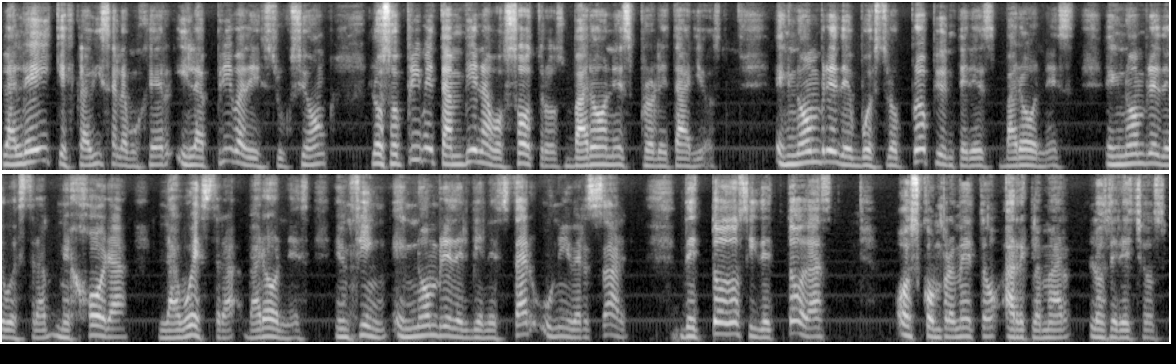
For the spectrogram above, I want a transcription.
La ley que esclaviza a la mujer y la priva de instrucción los oprime también a vosotros, varones proletarios. En nombre de vuestro propio interés, varones, en nombre de vuestra mejora, la vuestra, varones, en fin, en nombre del bienestar universal de todos y de todas, os comprometo a reclamar los derechos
